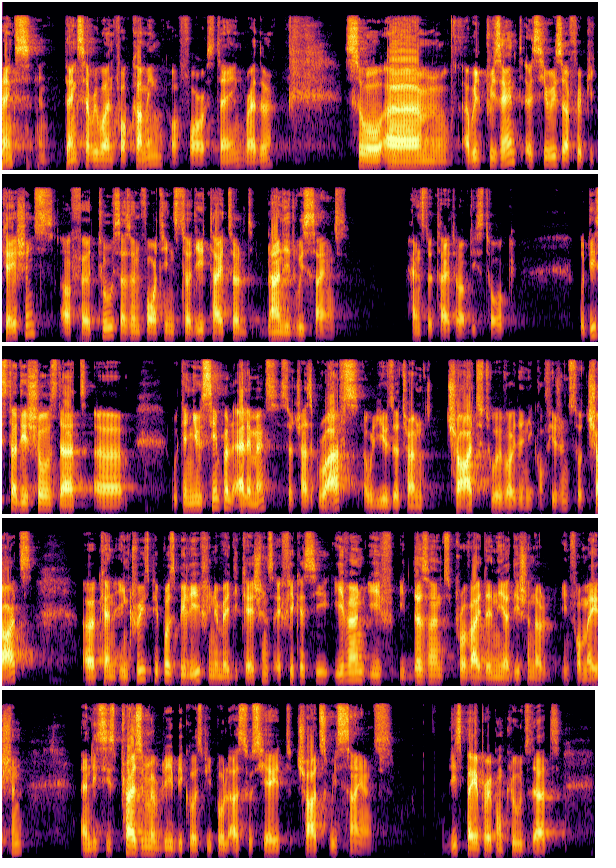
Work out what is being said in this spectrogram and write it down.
Thanks, and thanks everyone for coming, or for staying rather. So um, I will present a series of replications of a 2014 study titled Blinded with Science, hence the title of this talk. So this study shows that uh, we can use simple elements such as graphs. I will use the term chart to avoid any confusion. So charts uh, can increase people's belief in a medication's efficacy even if it doesn't provide any additional information. And this is presumably because people associate charts with science. This paper concludes that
